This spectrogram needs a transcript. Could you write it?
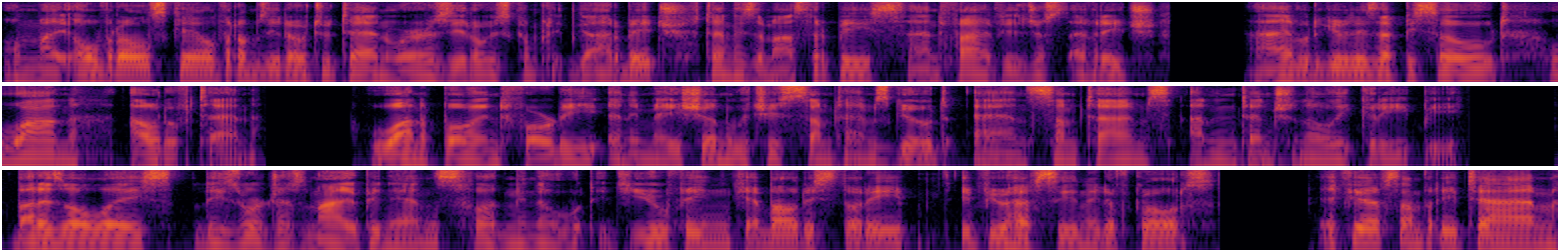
On my overall scale from 0 to 10, where 0 is complete garbage, 10 is a masterpiece, and 5 is just average, I would give this episode 1 out of 10. 1 point for the animation, which is sometimes good and sometimes unintentionally creepy. But as always, these were just my opinions, let me know what did you think about this story, if you have seen it of course, if you have some free time,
